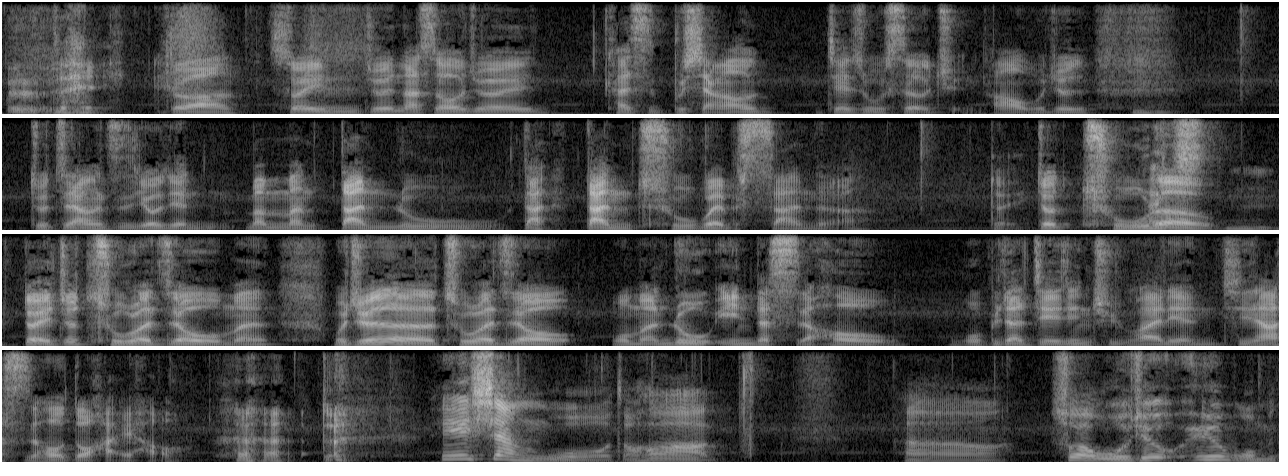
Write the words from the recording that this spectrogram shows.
对对啊，所以你就那时候就会开始不想要接触社群，然后我就、嗯、就这样子有点慢慢淡入淡淡出 Web 三了、啊。对，就除了、对，就除了只有我们，我觉得除了只有我们录音的时候，我比较接近区块链，其他时候都还好。对，因为像我的话，呃，所以我觉得，因为我们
